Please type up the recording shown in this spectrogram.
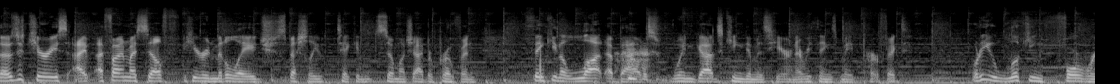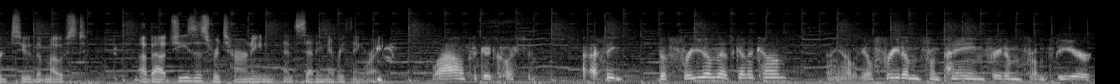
So I was just curious. I, I find myself here in middle age, especially taking so much ibuprofen, thinking a lot about when God's kingdom is here and everything's made perfect. What are you looking forward to the most about Jesus returning and setting everything right? Wow, that's a good question. I think the freedom that's going to come, you know, you know, freedom from pain, freedom from fear,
